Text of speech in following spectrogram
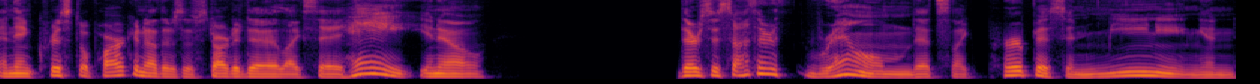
And then Crystal Park and others have started to like say, hey, you know, there's this other realm that's like purpose and meaning and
